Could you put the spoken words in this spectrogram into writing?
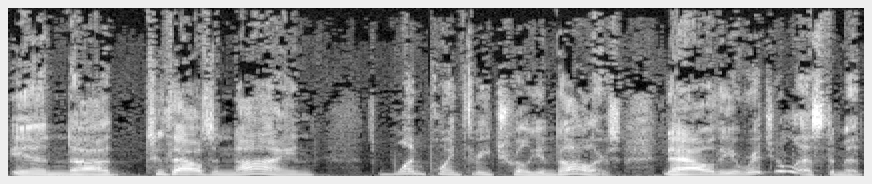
in uh, 2009 $1.3 trillion. Now, the original estimate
